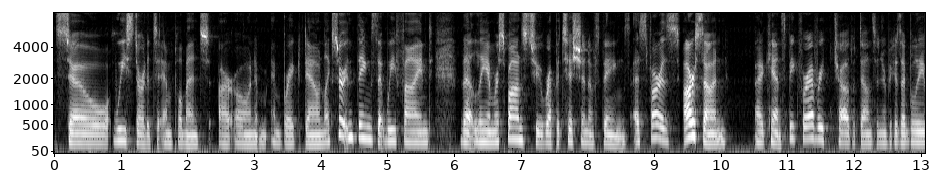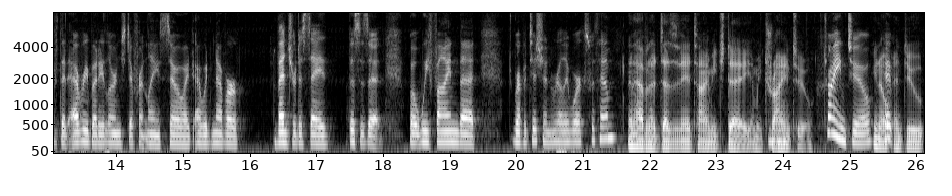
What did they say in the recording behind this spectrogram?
So we started to implement our own and, and break down like certain things that we find that Liam responds to, repetition of things. As far as our son, I can't speak for every child with Down syndrome because I believe that everybody learns differently. So I, I would never venture to say this is it. But we find that repetition really works with him. And having a designated time each day, I mean, trying to, Trying to, you know, It- and do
